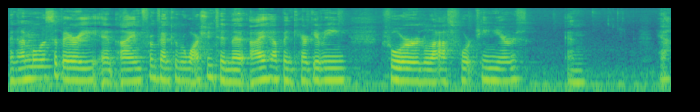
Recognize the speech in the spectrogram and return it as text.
And I'm Melissa Berry, and I'm from Vancouver, Washington. That I have been caregiving for the last 14 years, and yeah.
